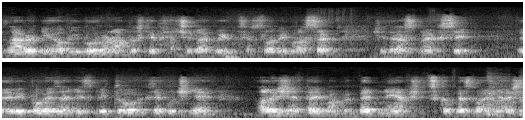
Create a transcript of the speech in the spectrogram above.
z Národního výboru nám prostě přečetla takovým přeslovým hlasem, že teda jsme jaksi eh, vypovězeni z bytu exekučně, ale že tady máme bedny a všechno bezvadně a že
